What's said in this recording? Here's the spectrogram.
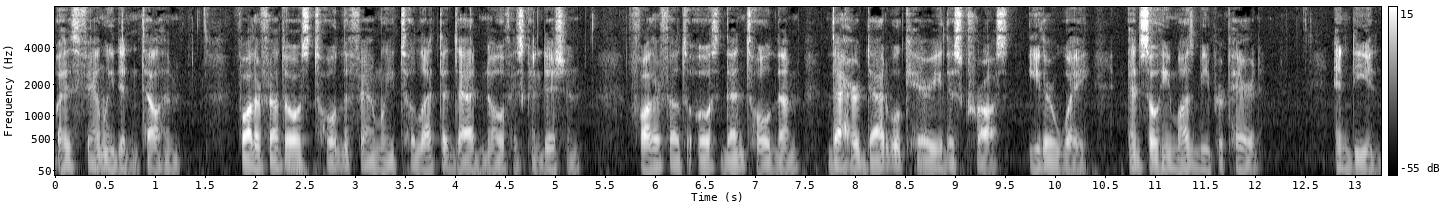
but his family didn't tell him. Father Faltaous told the family to let the dad know of his condition. Father Faltaous then told them that her dad will carry this cross either way, and so he must be prepared. Indeed,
